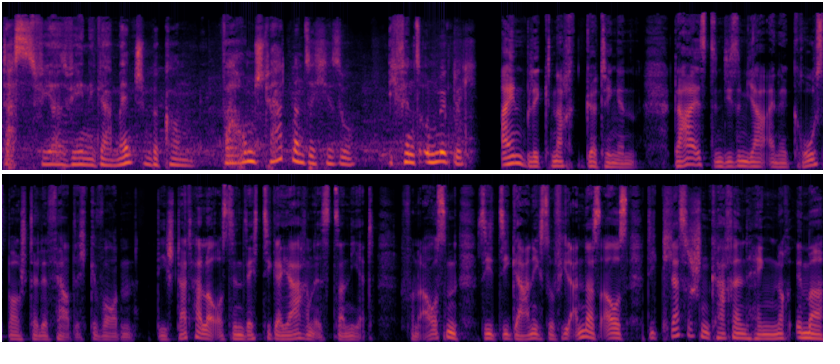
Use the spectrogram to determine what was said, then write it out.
dass wir weniger Menschen bekommen. Warum stört man sich hier so? Ich finde es unmöglich. Ein Blick nach Göttingen. Da ist in diesem Jahr eine Großbaustelle fertig geworden. Die Stadthalle aus den 60er Jahren ist saniert. Von außen sieht sie gar nicht so viel anders aus. Die klassischen Kacheln hängen noch immer,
